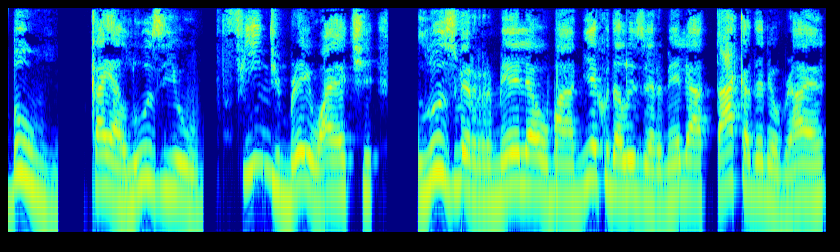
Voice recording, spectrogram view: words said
bum, cai a luz e o fim de Bray Wyatt, luz vermelha, o maníaco da luz vermelha ataca Daniel Bryan,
